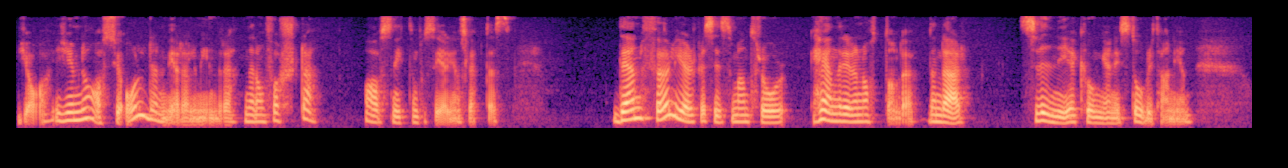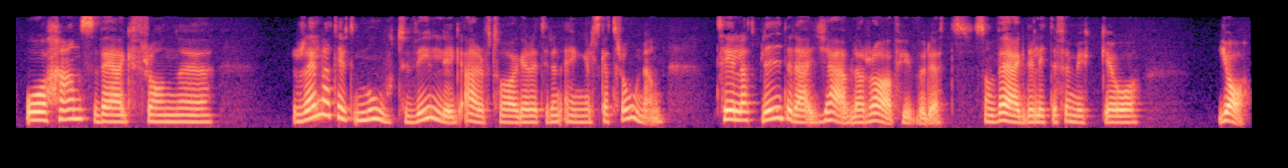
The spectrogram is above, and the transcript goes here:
ja, i gymnasieåldern mer eller mindre, när de första avsnitten på serien släpptes. Den följer, precis som man tror, Henry den åttonde, den där svinige kungen i Storbritannien. Och hans väg från eh, relativt motvillig arvtagare till den engelska tronen till att bli det där jävla rövhuvudet som vägde lite för mycket och ja,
